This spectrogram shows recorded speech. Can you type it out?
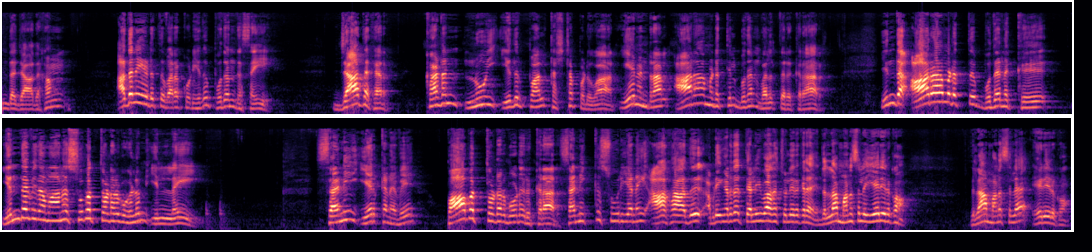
இந்த ஜாதகம் அதனை அடுத்து வரக்கூடியது புதன் தசை. ஜாதகர் கடன் நோய் எதிர்ப்பால் கஷ்டப்படுவார். ஏனென்றால் ஆறாம் இடத்தில் புதன் வலுத்திருக்கிறார். இந்த ஆறாம் இடத்து புதனுக்கு எந்த விதமான சுப தொடர்புகளும் இல்லை. சனி ஏற்கனவே பாவத் தொடர்போடு இருக்கிறார். சனிக்கு சூரியனை ஆகாது அப்படிங்கிறத தெளிவாக சொல்லியிருக்கிறேன். இதெல்லாம் மனசில் ஏறி இருக்கும். இதெல்லாம் மனசில் ஏறி இருக்கும்.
